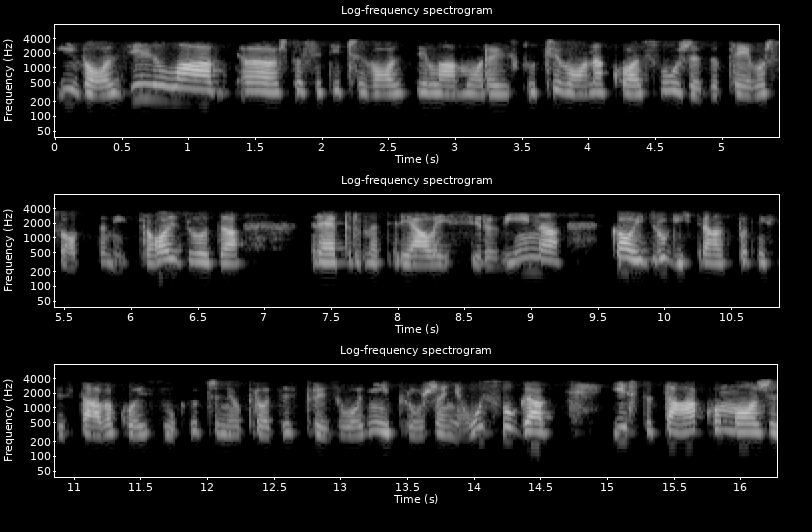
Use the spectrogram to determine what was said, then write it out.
i vozila. E, što se tiče vozila, moraju isključivo ona koja služe za prevoz sobstvenih proizvoda, repromaterijala i sirovina, kao i drugih transportnih sredstava koji su uključeni u proces proizvodnje i pružanja usluga. Isto tako može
